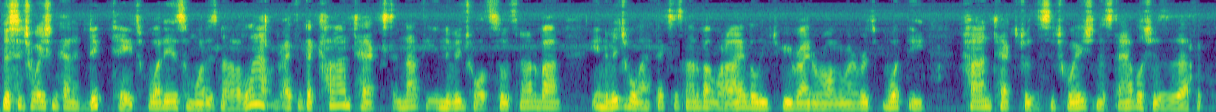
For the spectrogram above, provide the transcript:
the situation kind of dictates what is and what is not allowed, right? That the context and not the individual. So it's not about individual ethics. It's not about what I believe to be right or wrong or whatever. It's what the context or the situation establishes as ethical.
